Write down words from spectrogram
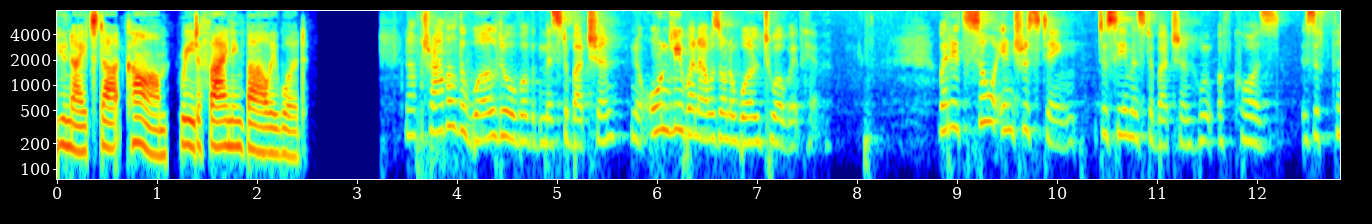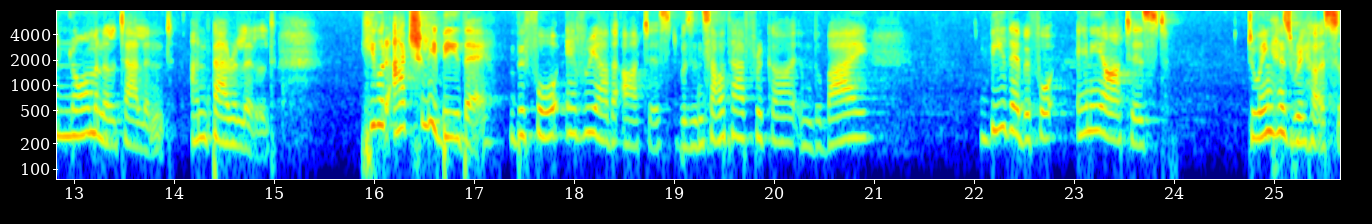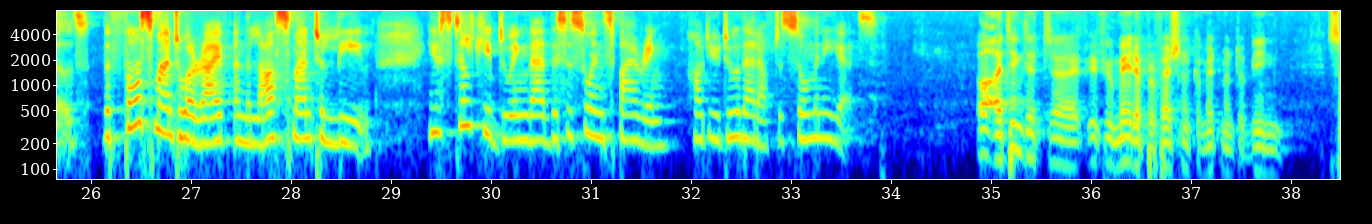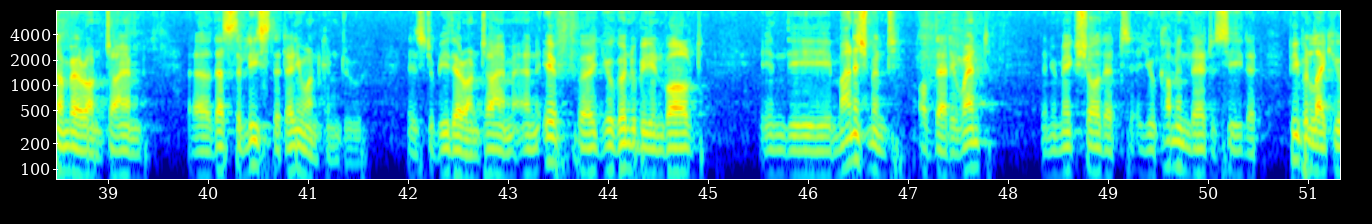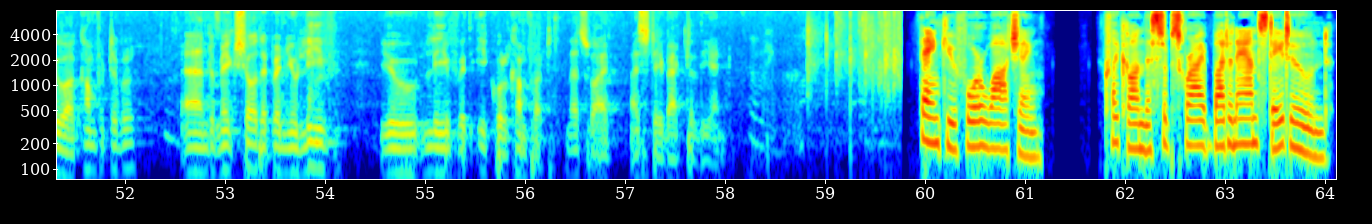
Unitezz.com, redefining Bollywood. Now, I've traveled the world over with Mr. Bachchan, you know, only when I was on a world tour with him. But it's so interesting to see Mr. Bachchan, who, of course, is a phenomenal talent, unparalleled. He would actually be there before every other artist was in South Africa, in Dubai, be there before any artist doing his rehearsals, the first man to arrive and the last man to leave. You still keep doing that. This is so inspiring. How do you do that after so many years? Well, I think that uh, if you made a professional commitment of being somewhere on time, uh, that's the least that anyone can do, is to be there on time. And if uh, you're going to be involved in the management of that event, then you make sure that you come in there to see that people like you are comfortable and to make sure that when you leave, you leave with equal comfort. That's why I stay back till the end. Thank you for watching. Click on the subscribe button and stay tuned.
